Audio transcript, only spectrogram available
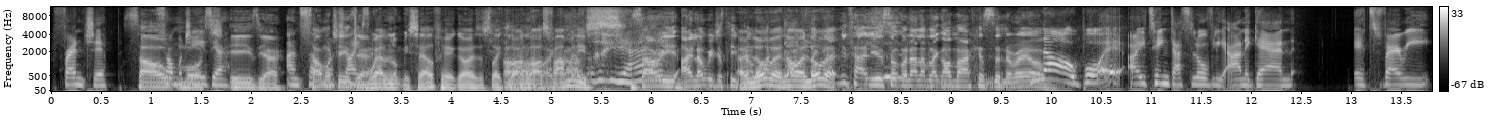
friendship So, much, easier. easier. And so much easier. nicer. Welling up myself here, guys. It's like oh long Oh lost families. Yeah. Sorry, I know we just keep. I love it. No, I love it. Let me tell you something, and I'm like, oh, Marcus in the room. No, but I- I think that's lovely. And again, it's very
